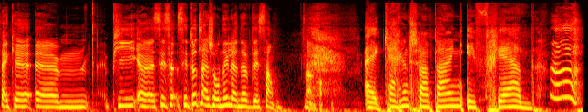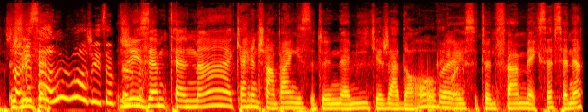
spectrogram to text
Fait que, euh, puis euh, c'est c'est toute la journée le 9 décembre, dans le fond. Karine Champagne et Fred. Ah, je je les aime Je tellement. les aime tellement. Karine Champagne, c'est une amie que j'adore. Euh, C'est une femme exceptionnelle.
